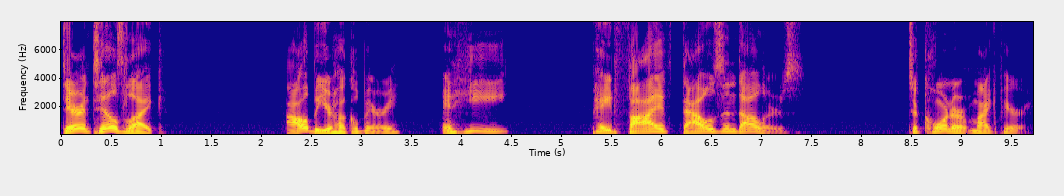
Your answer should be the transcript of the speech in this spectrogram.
Darren Till's like, I'll be your Huckleberry. And he paid $5,000 to corner Mike Perry.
